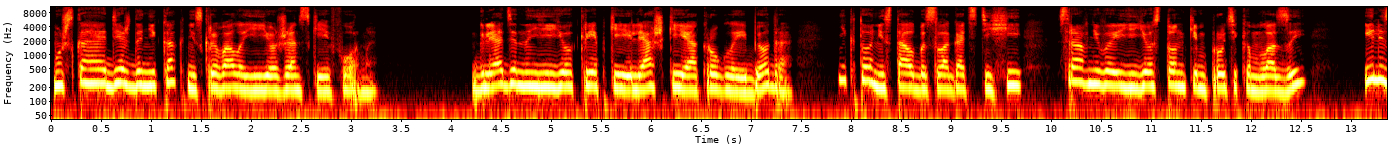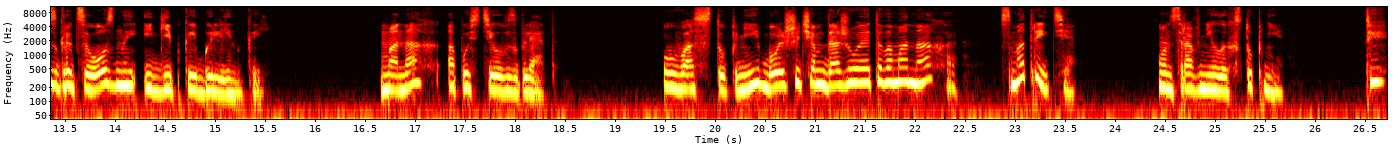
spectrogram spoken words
Мужская одежда никак не скрывала ее женские формы. Глядя на ее крепкие ляжки и округлые бедра, никто не стал бы слагать стихи, сравнивая ее с тонким прутиком лозы или с грациозной и гибкой былинкой. Монах опустил взгляд. «У вас ступни больше, чем даже у этого монаха. Смотрите». Он сравнил их ступни. «Ты...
